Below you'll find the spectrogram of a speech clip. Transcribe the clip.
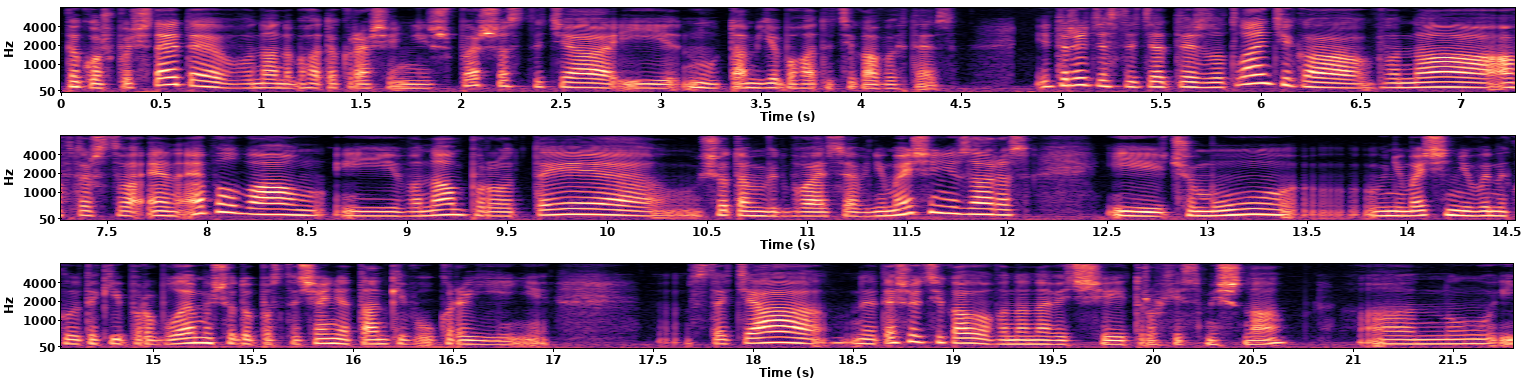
Також почитайте, вона набагато краще, ніж перша стаття, і ну там є багато цікавих тез. І третя стаття теж з Атлантика, вона авторства Ен Еплбаум, і вона про те, що там відбувається в Німеччині зараз, і чому в Німеччині виникли такі проблеми щодо постачання танків Україні. Стаття не те, що цікава, вона навіть ще й трохи смішна. Ну і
